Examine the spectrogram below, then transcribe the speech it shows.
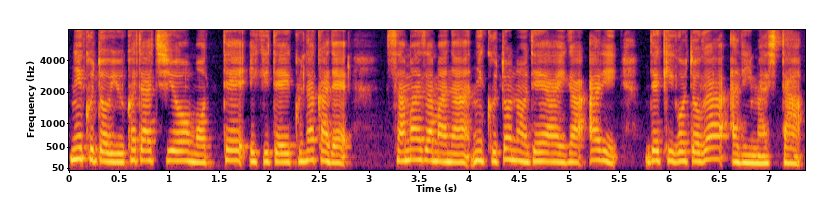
肉という形を持って生きていく中で様々な肉との出会いがあり、出来事がありました。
